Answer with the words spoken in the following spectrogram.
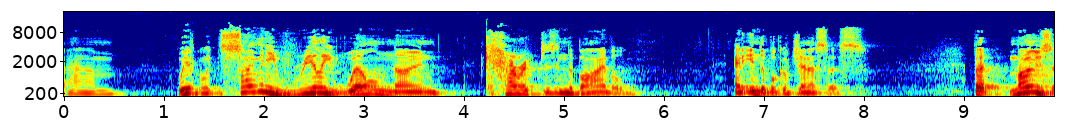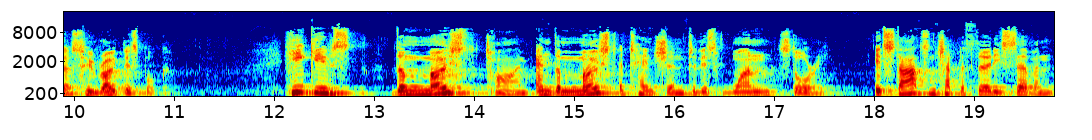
Um, we have so many really well known characters in the Bible and in the book of Genesis. But Moses, who wrote this book, he gives the most time and the most attention to this one story. It starts in chapter 37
